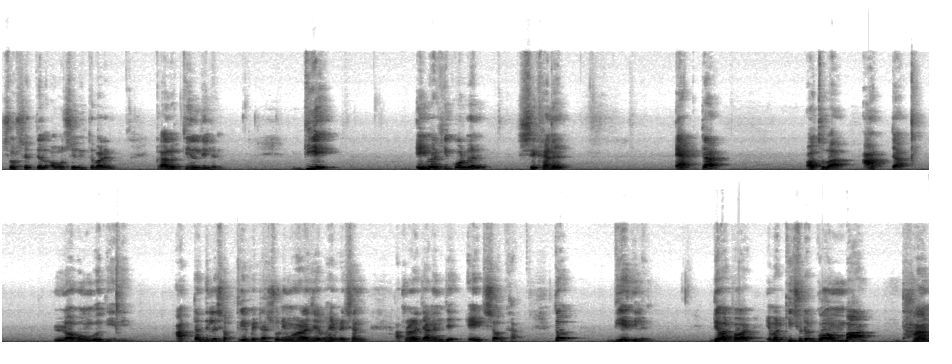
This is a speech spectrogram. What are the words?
সর্ষের তেল অবশ্যই দিতে পারেন। কালো তিল দিলেন। দিয়ে এইবার কি করবেন? সেখানে একটা অথবা আটটা লবঙ্গ দিয়ে দিন। আটটা দিলে সব থেকে বেটার শনি মহারাজের ভাইব্রেশন আপনারা জানেন যে এইট সংখ্যা। তো দিয়ে দিলেন। দেওয়ার পর এবার কিছুটা গম বা ধান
